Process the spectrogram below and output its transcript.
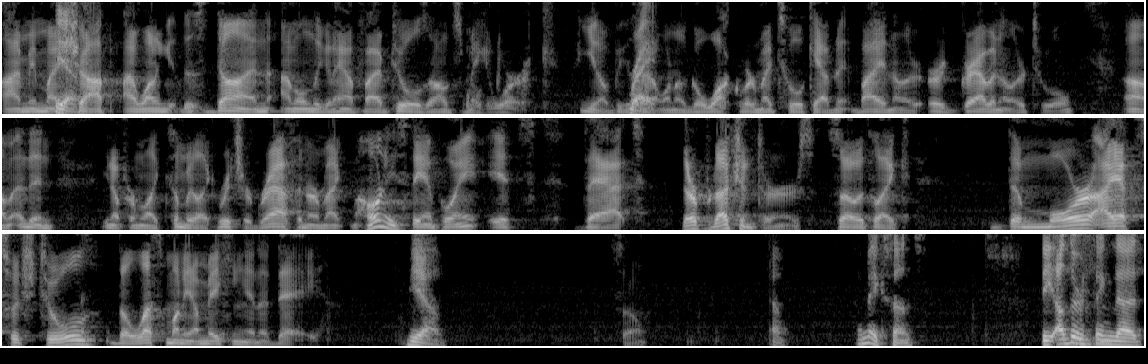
I'm in my yeah. shop, I want to get this done. I'm only going to have five tools, and I'll just make it work. You know, because right. I don't want to go walk over to my tool cabinet and buy another or grab another tool. Um, and then, you know, from like somebody like Richard Raffan or Mike Mahoney's standpoint, it's that they're production turners. So it's like the more I have to switch tools, the less money I'm making in a day. Yeah. So Yeah, that makes sense. The other mm-hmm. thing that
